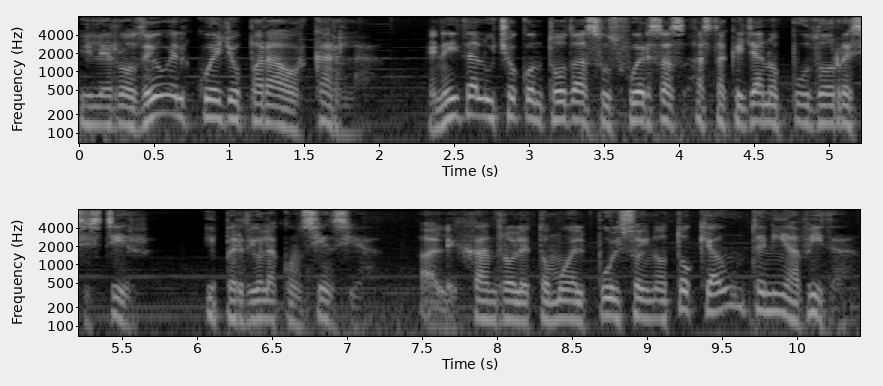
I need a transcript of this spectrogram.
y le rodeó el cuello para ahorcarla. Eneida luchó con todas sus fuerzas hasta que ya no pudo resistir y perdió la conciencia. Alejandro le tomó el pulso y notó que aún tenía vida.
